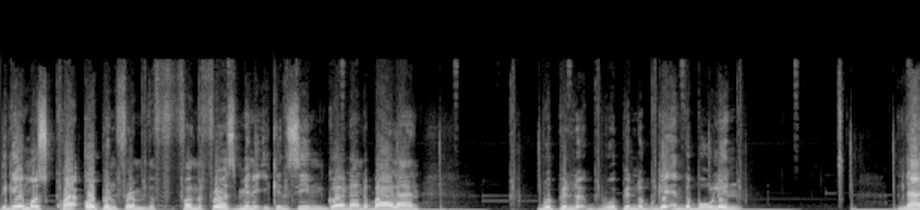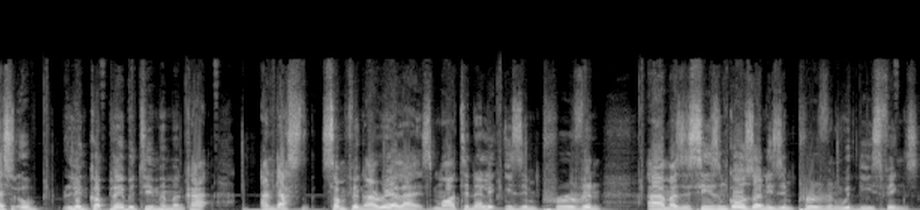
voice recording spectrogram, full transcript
The game was quite open for him. The, from the first minute, you can see him going down the byline, whipping, the, whipping, the, getting the ball in. Nice little link up play between him and Kat, and that's something I realized. Martinelli is improving um, as the season goes on. He's improving with these things.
